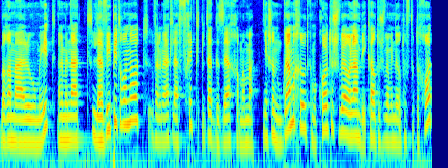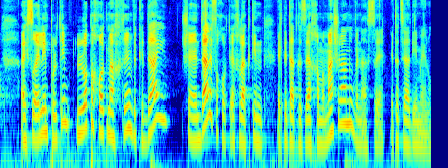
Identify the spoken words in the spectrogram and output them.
ברמה הלאומית, על מנת להביא פתרונות ועל מנת להפחית פליטת גזי החממה. יש לנו גם אחריות, כמו כל תושבי העולם, בעיקר תושבי מדינות מפותחות, הישראלים פולטים לא פחות מאחרים, וכדאי שנדע לפחות איך להקטין את פליטת גזי החממה שלנו ונעשה את הצעדים האלו.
